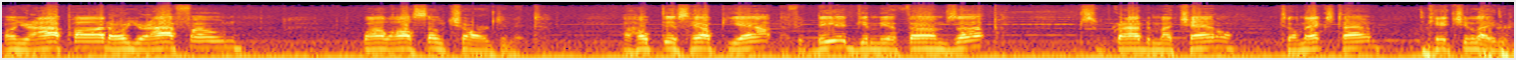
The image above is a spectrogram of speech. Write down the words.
on your iPod or your iPhone while also charging it. I hope this helped you out. If it did, give me a thumbs up. Subscribe to my channel. Till next time, catch you later.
